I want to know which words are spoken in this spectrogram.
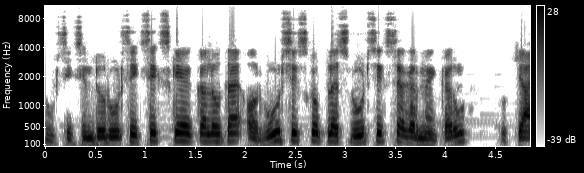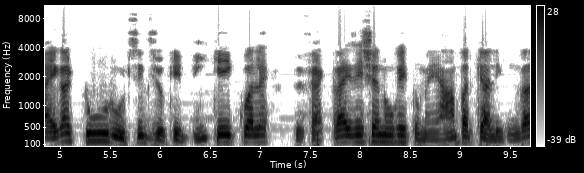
root six into root six six के कल होता है और रूट सिक्स को प्लस रूट सिक्स अगर मैं करूँ तो क्या आएगा टू रूट सिक्स जो कि बी के इक्वल है तो फैक्टराइजेशन हो गई तो मैं यहाँ पर क्या लिखूँगा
